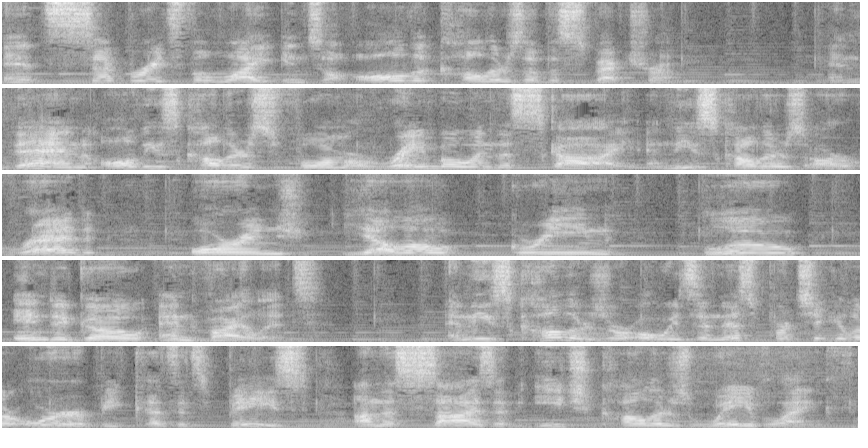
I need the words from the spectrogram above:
and it separates the light into all the colors of the spectrum. And then all these colors form a rainbow in the sky, and these colors are red, orange, yellow, green, blue, indigo, and violet. And these colors are always in this particular order because it's based on the size of each color's wavelength.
